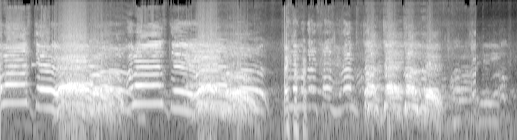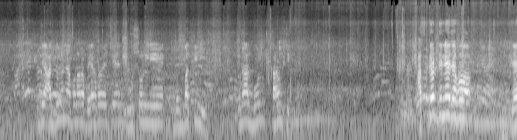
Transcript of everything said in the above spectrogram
আওয়াজ দে আওয়াজ দে নইলে মুদের সংগ্রাম এই যে আন্দোলনে আপনারা বের হয়েছেন মুসল নিয়ে, মোমবাতি নিয়ে। ওনার মূল কারণ কি? আজকের দিনে দেখো, যে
